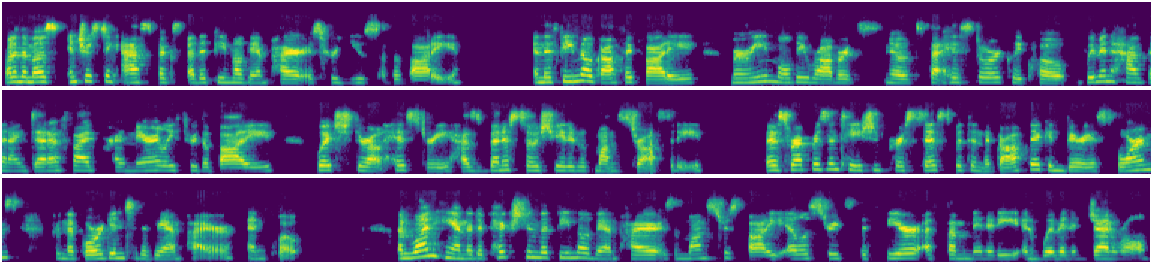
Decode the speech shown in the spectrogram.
One of the most interesting aspects of the female vampire is her use of the body. In the female Gothic body, Marie Mulvey Roberts notes that historically, quote, women have been identified primarily through the body, which throughout history has been associated with monstrosity, this representation persists within the Gothic in various forms, from the Gorgon to the vampire, end quote. On one hand, the depiction of the female vampire as a monstrous body illustrates the fear of femininity in women in general.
